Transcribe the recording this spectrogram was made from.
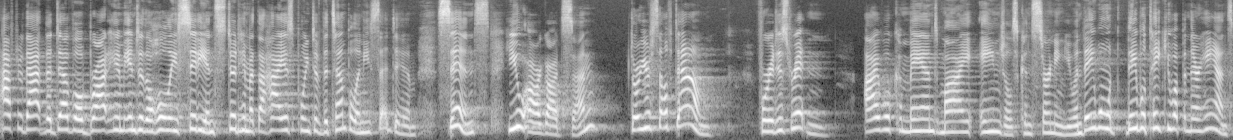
After that, the devil brought him into the holy city and stood him at the highest point of the temple. And he said to him, Since you are God's son, Throw yourself down, for it is written, I will command my angels concerning you, and they won't, they will take you up in their hands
